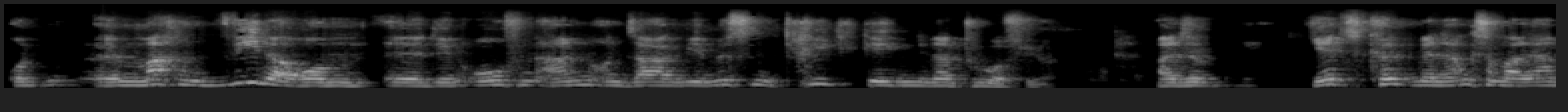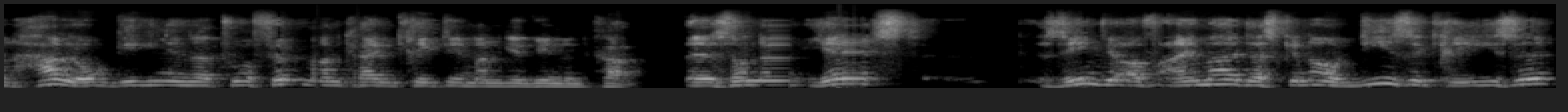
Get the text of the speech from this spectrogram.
und äh, machen wiederum äh, den Ofen an und sagen, wir müssen Krieg gegen die Natur führen. Also jetzt könnten wir langsam mal lernen, hallo, gegen die Natur führt man keinen Krieg, den man gewinnen kann, äh, sondern jetzt sehen wir auf einmal, dass genau diese Krise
